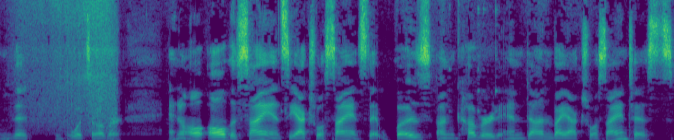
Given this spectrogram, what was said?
that whatsoever, and all all the science, the actual science that was uncovered and done by actual scientists,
